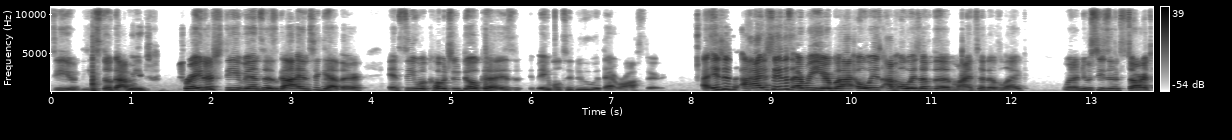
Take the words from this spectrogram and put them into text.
see he still got me. Trader Stevens has gotten together and see what Coach Udoka is able to do with that roster. It's just I say this every year, but I always I'm always of the mindset of like when a new season starts,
